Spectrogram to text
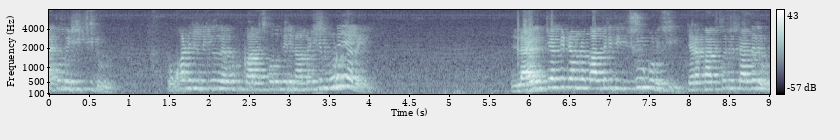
এত বেশি ছিল। ওখানে যদি কেউ এখন কাজ করতে নামে, সে মরে যাবে। লাইফ জ্যাকেট আমরা কাল থেকে দিতে শুরু করেছি। যারা কাজ করছে, তাদেরও।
